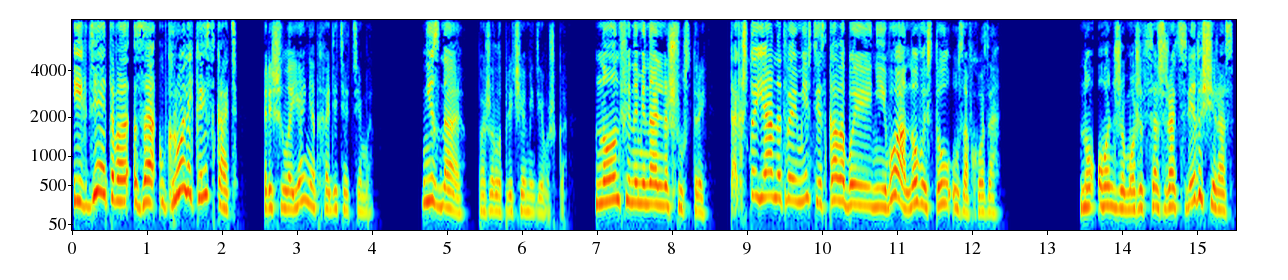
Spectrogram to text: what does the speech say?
«И где этого за кролика искать?» Решила я не отходить от темы. «Не знаю», — пожала плечами девушка. «Но он феноменально шустрый. Так что я на твоем месте искала бы не его, а новый стул у завхоза». «Но он же может сожрать в следующий раз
